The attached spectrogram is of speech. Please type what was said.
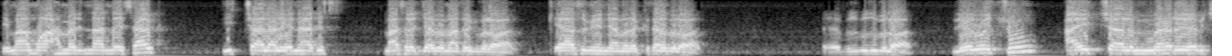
ኢማሙ አህመድና ነይሳቅ ይቻላል ይሄን ሐዲስ ማስረጃ በማድረግ ብለዋል። ቂያሱም ይሄን ያመለክታል ብለዋል። ብዙ ብዙ ብለዋል። ሌሎቹ አይቻልም መህር ብቻ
